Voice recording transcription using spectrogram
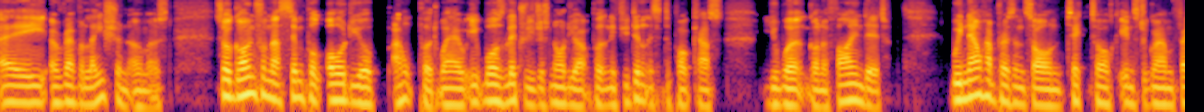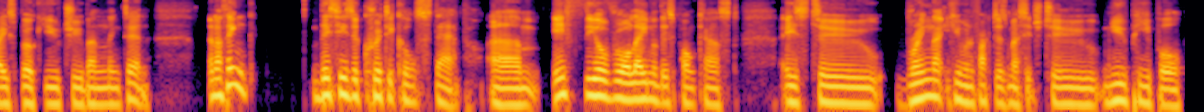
a, a revelation almost. So going from that simple audio output where it was literally just an audio output, and if you didn't listen to podcasts, you weren't going to find it. We now have presence on TikTok, Instagram, Facebook, YouTube, and LinkedIn. And I think this is a critical step. Um, if the overall aim of this podcast is to bring that human factors message to new people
